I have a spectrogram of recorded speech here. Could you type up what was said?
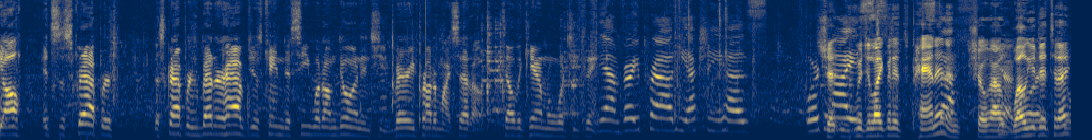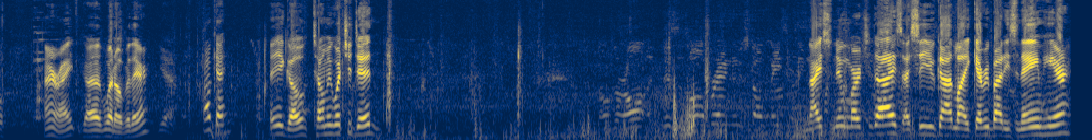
Y'all, it's the scrapper. The scrapper's better half just came to see what I'm doing, and she's very proud of my setup. Tell the camera what you think. Yeah, I'm very proud. He actually has Should, organized. would you like me to pan it and show how Yeah, well you ahead. did today? Go. All right. Uh, what over there? Yeah. Okay. There you go. Tell me what you did. Those are all. This is all brand new stuff, basically. Nice new merchandise. I see you got like everybody's name here.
